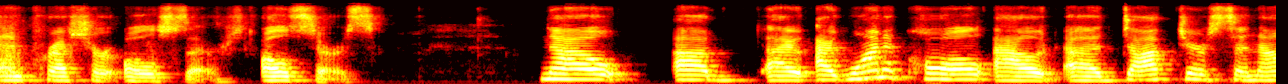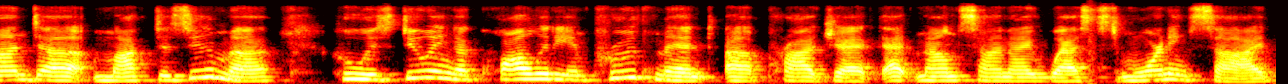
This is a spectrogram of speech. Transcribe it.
and pressure ulcers. ulcers. Now, um, I, I want to call out uh, Dr. Sananda Moctezuma, who is doing a quality improvement uh, project at Mount Sinai West Morningside.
